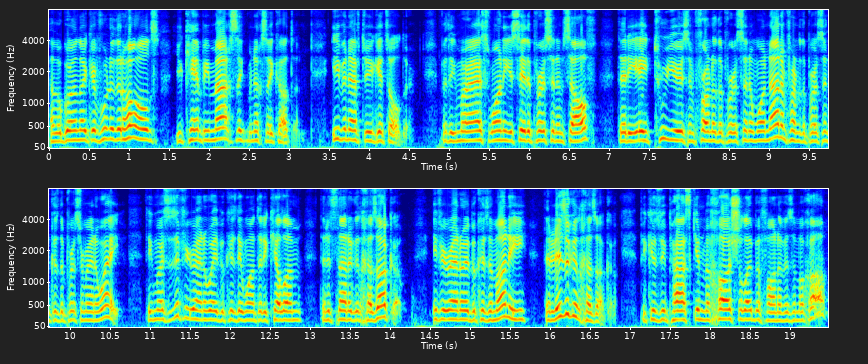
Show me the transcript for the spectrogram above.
And we're going like Rav Huna that holds you can't be machzik katan even after he gets older. But the Gemara asks, why don't you say the person himself that he ate two years in front of the person and one not in front of the person because the person ran away? The Gemara says if he ran away because they wanted to kill him, then it's not a good chazaka. If he ran away because of money, then it is a good chazaka because we pass in mecha shalai b'fanav as a mecha.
